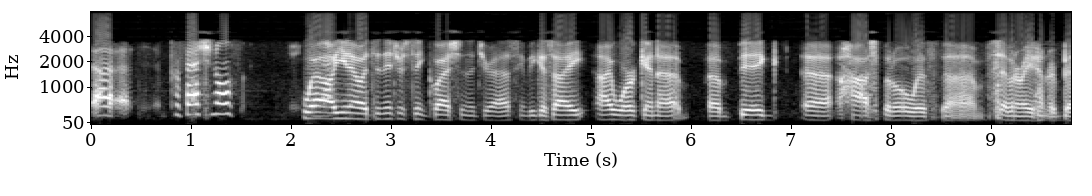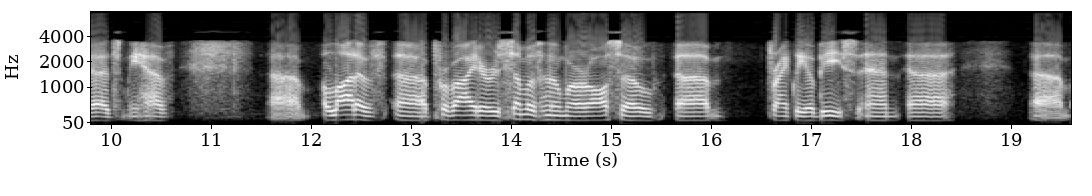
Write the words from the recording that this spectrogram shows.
uh, professionals? Well, you know, it's an interesting question that you're asking because I I work in a a big uh, hospital with um, seven or eight hundred beds, and we have uh, a lot of uh, providers, some of whom are also, um, frankly, obese. And uh, um,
